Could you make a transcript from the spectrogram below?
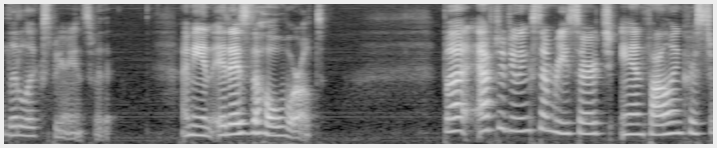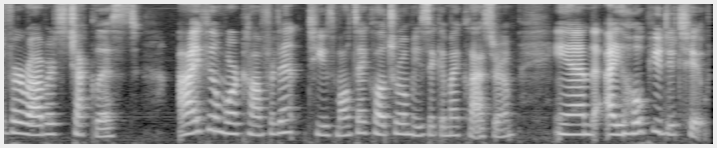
little experience with it. I mean, it is the whole world. But after doing some research and following Christopher Roberts' checklist, I feel more confident to use multicultural music in my classroom, and I hope you do too.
